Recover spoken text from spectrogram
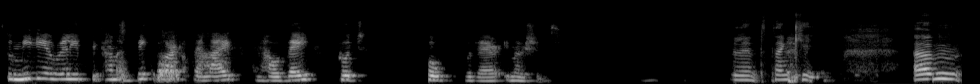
So media really become a big part of their life and how they could cope with their emotions. Brilliant, thank you. Um,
